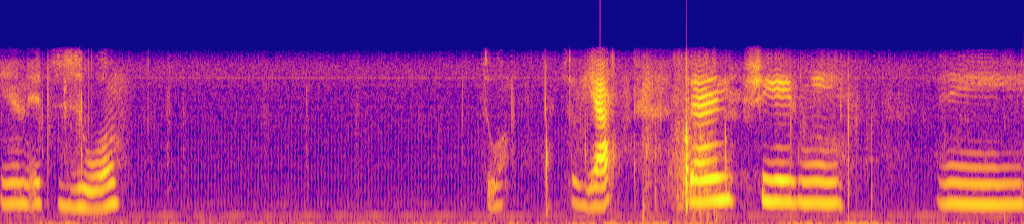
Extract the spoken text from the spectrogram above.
and it's Zool. Zool. So yeah. Then she gave me the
